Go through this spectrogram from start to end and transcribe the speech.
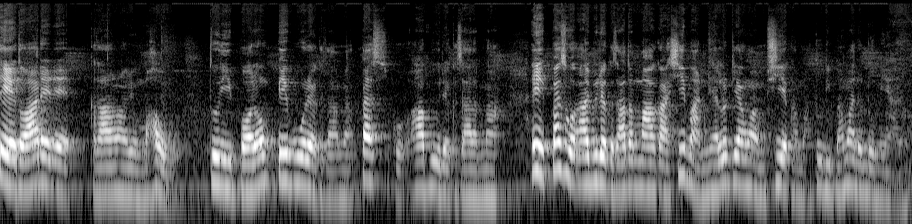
တည်သွားတဲ့တဲ့ကစားသမားမျိုးမဟုတ်ဘူး သူဒီဘောလုံးပေးပို့တဲ့ကစားသမား pass ကိုအားပြုတဲ့ကစားသမားအဲ့ pass ကိုအားပြုတဲ့ကစားသမားကရှေ့မှာနေရာလို့တယောက်မှမရှိတဲ့အခါမှာသူဒီဘာမှလုပ်လို့မရတော့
